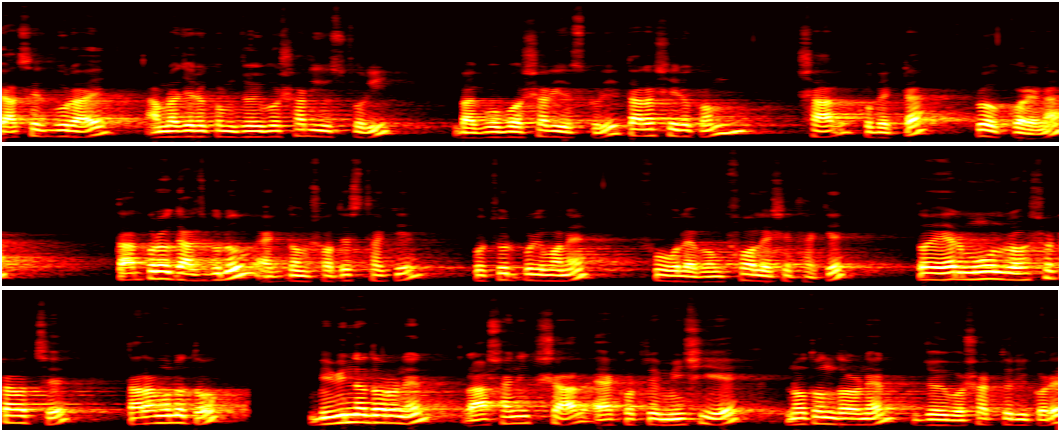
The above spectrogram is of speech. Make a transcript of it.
গাছের গোড়ায় আমরা যেরকম জৈব সার ইউজ করি বা গোবর সার ইউজ করি, তারা সেরকম সার খুব একটা প্রয়োগ করে না। তারপরেও গাছগুলো একদম সতেজ থাকে, প্রচুর পরিমাণে ফুল এবং ফল এসে থাকে। তো এর মূল রহস্যটা হচ্ছে, তারা মূলত বিভিন্ন ধরনের রাসায়নিক সার একত্রে মিশিয়ে নতুন ধরনের জৈব সার তৈরি করে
